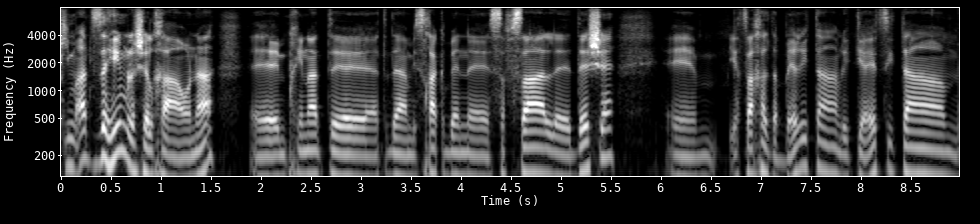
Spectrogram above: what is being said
כמעט זהים לשלך העונה, אה, מבחינת, אה, אתה יודע, המשחק בין ספסל לדשא. יצא לך לדבר איתם, להתייעץ איתם,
